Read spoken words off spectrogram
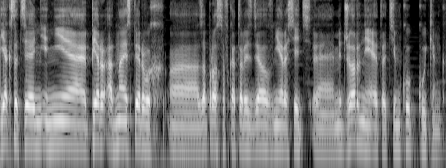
я, кстати, не, пер- одна из первых э, запросов, которые сделал в нейросеть э, Midjourney, это Тим Кук Кукинг.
